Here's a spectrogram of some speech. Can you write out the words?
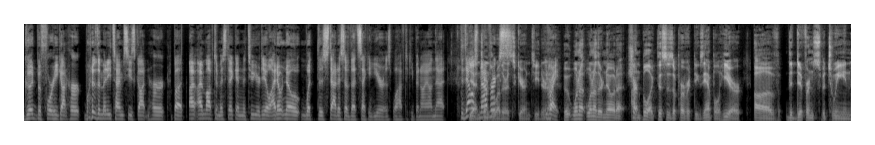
good before he got hurt. One of the many times he's gotten hurt, but I, I'm optimistic. And a two year deal. I don't know what the status of that second year is. We'll have to keep an eye on that. The yeah, Dallas in Mavericks. terms of whether it's guaranteed or not. Right. Uh, One one other note uh, Sure. on Bullock. This is a perfect example here of the difference between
